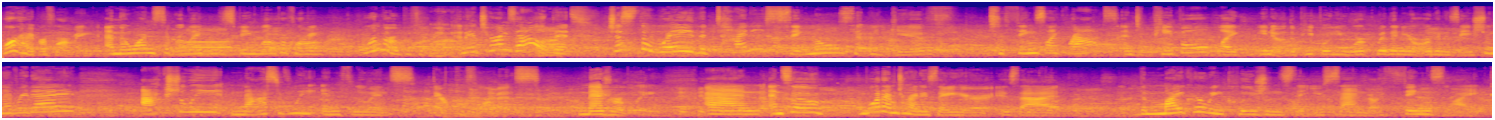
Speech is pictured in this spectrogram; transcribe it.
were high performing, and the ones that were labeled as being low performing were low performing. And it turns out that just the way the tiny signals that we give to things like rats and to people, like you know the people you work with in your organization every day, actually massively influence their performance measurably. And and so what I'm trying to say here is that the micro inclusions that you send are things like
